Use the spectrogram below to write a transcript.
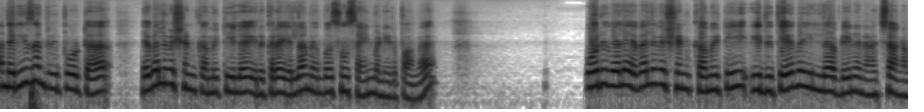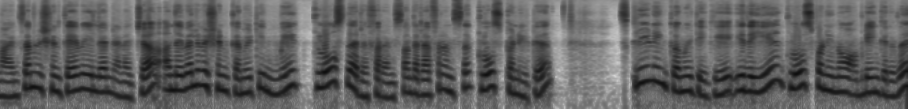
அந்த ரீசன்ட் ரிப்போர்ட்டை எவாலுவேஷன் கமிட்டியில் இருக்கிற எல்லா மெம்பர்ஸும் சைன் பண்ணியிருப்பாங்க ஒருவேளை எவலுவேஷன் கமிட்டி இது தேவையில்லை அப்படின்னு நினச்சாங்கன்னா எக்ஸாமினேஷன் தேவையில்லைன்னு நினச்சா அந்த evaluation committee may close the reference அந்த ரெஃபரன்ஸை க்ளோஸ் பண்ணிவிட்டு ஸ்க்ரீனிங் கமிட்டிக்கு இதை ஏன் க்ளோஸ் பண்ணினோம் அப்படிங்கிறத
